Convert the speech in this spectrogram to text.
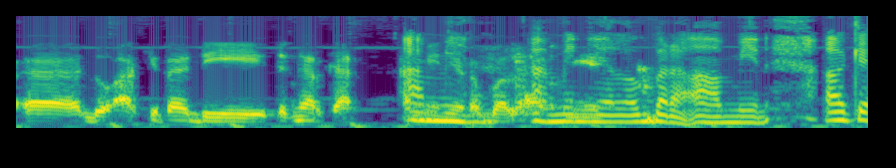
uh, doa kita didengarkan. Amin. Amin ya rabbal alamin. Amin ya rabbal alamin. Oke,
